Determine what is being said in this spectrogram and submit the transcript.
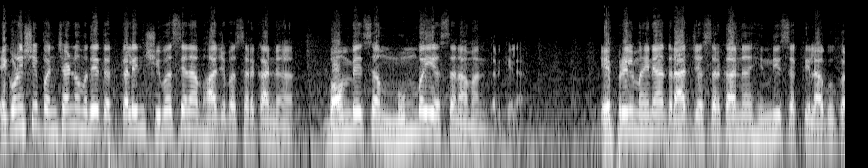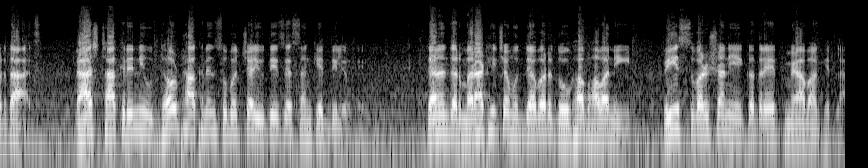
एकोणीसशे पंच्याण्णवमध्ये तत्कालीन शिवसेना भाजप सरकारनं बॉम्बेचं मुंबई असं नामांतर केलं. एप्रिल महिन्यात राज्य सरकारनं हिंदी सक्ती लागू करताच राज ठाकरेंनी उद्धव ठाकरेंसोबतच्या युतीचे संकेत दिले होते. त्यानंतर मराठीच्या मुद्द्यावर दोघा भावांनी वीस वर्षांनी एकत्र येत मेळावा घेतला.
